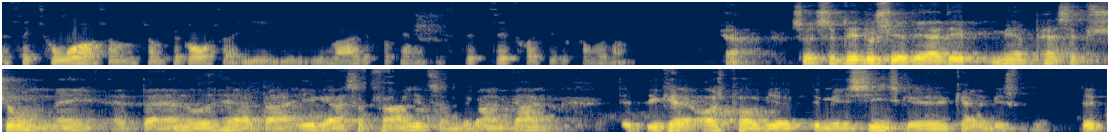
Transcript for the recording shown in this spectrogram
af, sektorer, som, som begår sig i, i, i markedet for cannabis. Det, det tror jeg, vi kan komme ud om. Ja, så, så det du siger, det er, at det er mere perceptionen af, at der er noget her, der ikke er så farligt, som det var engang, det, det kan også påvirke det medicinske cannabis. Det,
